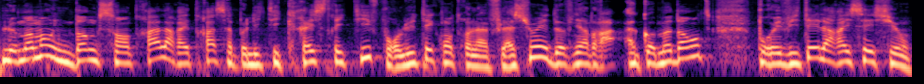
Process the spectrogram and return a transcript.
Le moment où une banque centrale arrêtera sa politique restrictive pour lutter contre l'inflation et deviendra accommodante pour éviter la récession.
